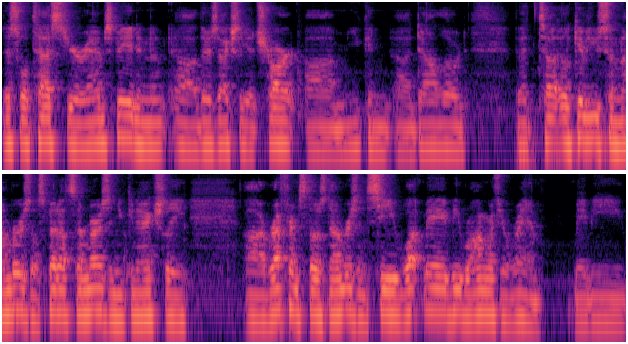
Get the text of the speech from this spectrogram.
This will test your RAM speed, and uh, there's actually a chart um, you can uh, download that it'll give you some numbers. It'll spit out some numbers, and you can actually uh, reference those numbers and see what may be wrong with your RAM. Maybe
